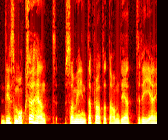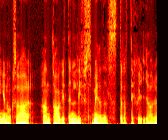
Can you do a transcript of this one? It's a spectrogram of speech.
det som också har hänt, som vi inte har pratat om, det är att regeringen också har antagit en livsmedelsstrategi. Har du,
